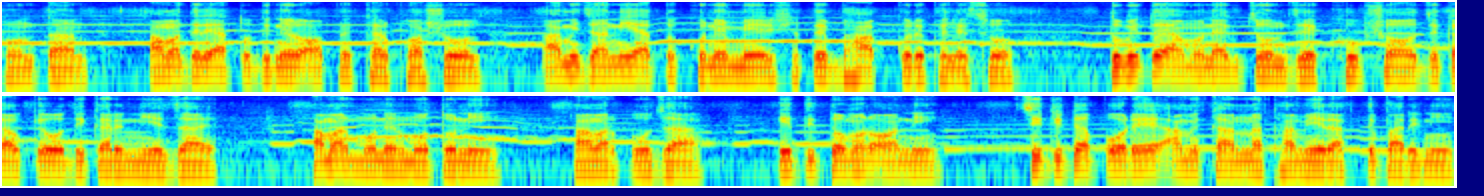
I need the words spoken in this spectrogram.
সন্তান। আমাদের এতদিনের অপেক্ষার ফসল। আমি জানি এতক্ষণে মেয়ের সাথে ভাব করে ফেলেছো। তুমি তো এমন একজন যে খুব সহজে কাউকে অধিকারে নিয়ে যায়। আমার মনের মতনই। আমার পূজা, এটি তোমার অনি। চিঠিটা পড়ে আমি কান্না থামিয়ে রাখতে পারিনি।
